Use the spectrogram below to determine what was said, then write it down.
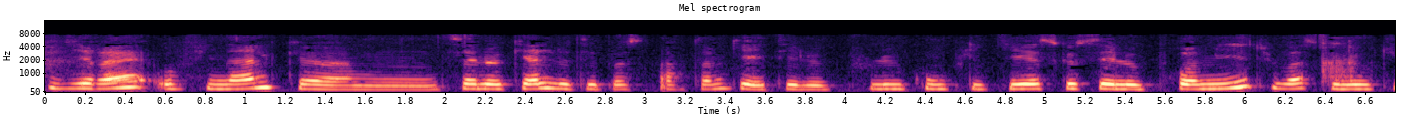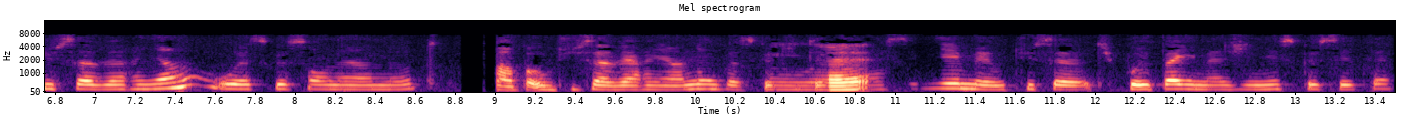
Tu dirais au final que hum, c'est lequel de tes postpartum qui a été le plus compliqué? Est-ce que c'est le premier, tu vois, celui où tu savais rien, ou est-ce que c'en est un autre? Enfin, où tu savais rien, non, parce que tu t'es renseigné, mais où tu ne tu pouvais pas imaginer ce que c'était.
